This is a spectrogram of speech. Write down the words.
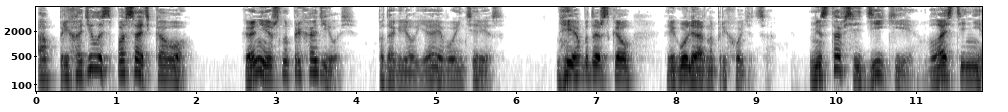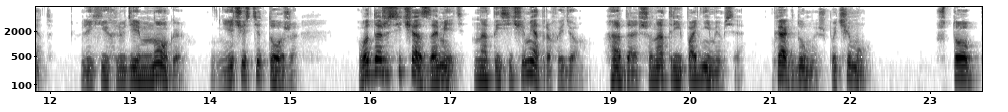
А приходилось спасать кого?» «Конечно, приходилось», — подогрел я его интерес. Я бы даже сказал, регулярно приходится. Места все дикие, власти нет. Лихих людей много, нечисти тоже. Вот даже сейчас, заметь, на тысячи метров идем, а дальше на три поднимемся. Как думаешь, почему? Чтоб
